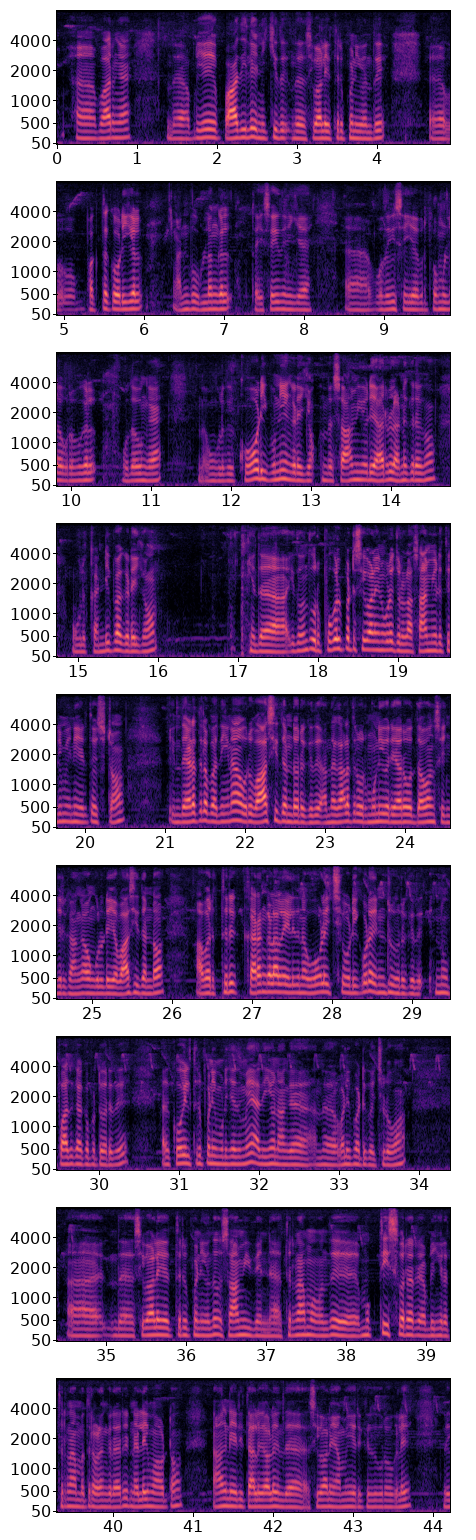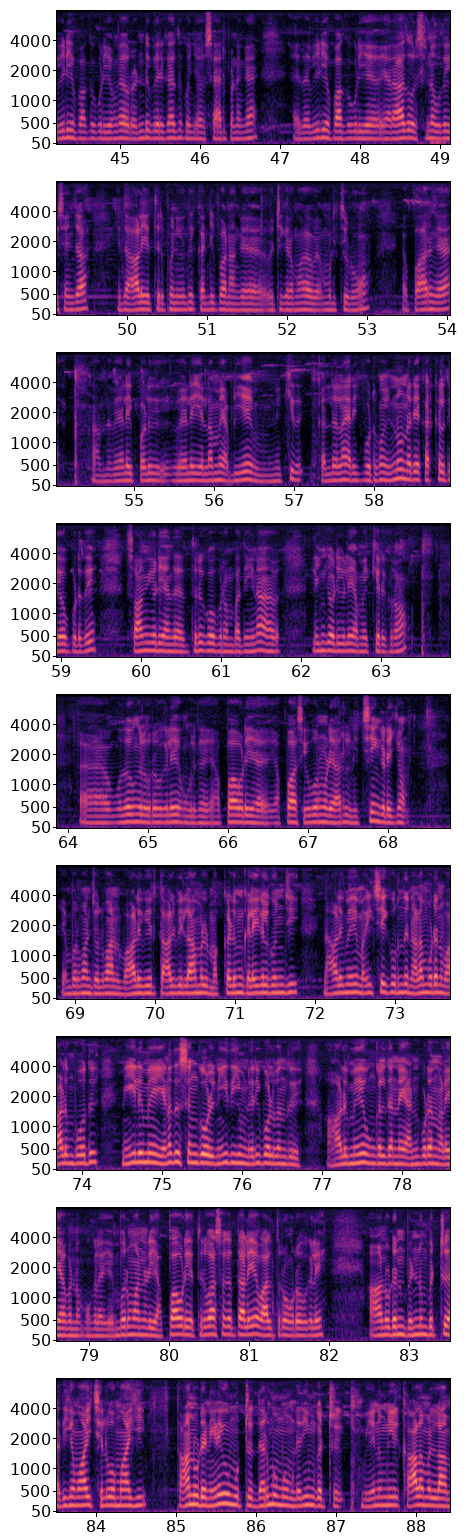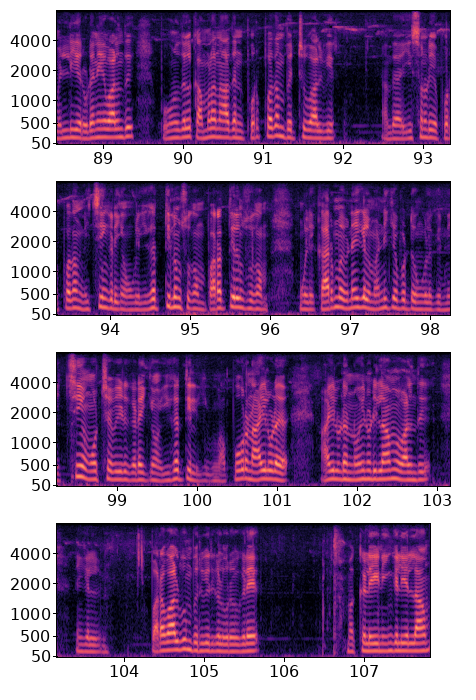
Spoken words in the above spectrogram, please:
பாருங்கள் இந்த அப்படியே பாதியிலே நிற்கிது இந்த சிவாலய திருப்பணி வந்து பக்த கோடிகள் அன்பு உள்ளங்கள் தயவுசெய்து நீங்கள் உதவி செய்ய விருப்பமுள்ள உறவுகள் உதவுங்க. இந்த உங்களுக்கு கோடி புண்ணியம் கிடைக்கும். இந்த சாமியோடைய அருள் அனுகிரகம் உங்களுக்கு கண்டிப்பாக கிடைக்கும். இதை இது வந்து ஒரு புகழ்பெற்ற சிவாலயம் கூட சொல்லலாம். சாமியோட திரும்பினி எடுத்து வச்சிட்டோம். இந்த இடத்துல பார்த்தீங்கன்னா ஒரு வாசி தண்டம் இருக்குது. அந்த காலத்தில் ஒரு முனிவர் யாரோ தவம் செஞ்சுருக்காங்க. அவங்களுடைய வாசி தண்டம் அவர் திருக்கரங்களால் எழுதின ஓலைச்சுவடி கூட இன்றும் இருக்குது. இன்னும் பாதுகாக்கப்பட்டு வருது. அது கோயில் திருப்பணி முடிஞ்சதுமே அதையும் நாங்கள் அந்த வழிபாட்டுக்கு வச்சுடுவோம். இந்த சிவாலய திருப்பணி வந்து சாமி என்ன திருநாமம் வந்து முக்தீஸ்வரர் அப்படிங்கிற திருநாமத்தில் வழங்குறாரு. நெல்லை மாவட்டம் நாங்குநேரி தாலுகாவில் இந்த சிவாலயம் அமைய இருக்கிறது உறவுகளே. இந்த வீடியோ பார்க்கக்கூடியவங்க ஒரு ரெண்டு பேருக்காவது கொஞ்சம் ஷேர் பண்ணுங்கள் இந்த வீடியோ பார்க்கக்கூடிய யாராவது ஒரு சின்ன உதவி செஞ்சால் இந்த ஆலய திருப்பணி வந்து கண்டிப்பாக நாங்கள் வெற்றிகரமாக முடிச்சுடுவோம். பாருங்கள் அந்த வேலை பழு வேலை எல்லாமே அப்படியே நிற்கிது கல்லெல்லாம் இறக்கி போட்டிருக்கோம். இன்னும் நிறைய கற்கள் தேவைப்படுது. சுவாமியோடைய அந்த திருக்கோபுரம் பார்த்திங்கன்னா லிங்க வடிவிலே அமைக்க இருக்கிறோம். உதவுங்கள் உறவுகளே உங்களுக்கு அப்பாவுடைய அப்பா சிவபெருமனுடைய அருள் நிச்சயம் கிடைக்கும். எம்பெருமான் சொல்வான் வாழுவீர் தாழ்வில்லாமல் மக்களும் கிளைகள் கொஞ்சி நாளுமே மகிழ்ச்சியை கூர்ந்து நலமுடன் வாழும்போது நீளுமே எனது செங்கோல் நீதியும் நெறிபோல் வந்து ஆளுமே உங்கள் தன்னை அன்புடன் அலையாவண்ணம் உங்களை எம்பெருமானுடைய அப்பாவுடைய திருவாசகத்தாலேயே வாழ்த்துறோம் உறவுகளே. ஆணுடன் பெண்ணும் பெற்று அதிகமாய் செல்வமாகி தானுடன் நினைவுமுற்று தர்மமும் நெறியும் கற்று வேணும்னில் காலமெல்லாம் வெள்ளியருடனே வாழ்ந்து போனுதல் கமலநாதன் பொற்பதம் பெற்று வாழ்வீர். அந்த ஈசனுடைய பொற்பதம் நிச்சயம் கிடைக்கும். உங்களுக்கு இகத்திலும் சுகம் பரத்திலும் சுகம் உங்களுடைய கர்ம வினைகள் மன்னிக்கப்பட்டு உங்களுக்கு நிச்சயம் மோட்ச வீடு கிடைக்கும். இகத்தில் அப்போரன் ஆயுளோட ஆயுளுடன் நோய் நொடி இல்லாமல் வாழ்ந்து நீங்கள் பரவாழ்வும் பெறுவீர்கள் உறவுகளே. மக்களே நீங்கள் எல்லாம்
